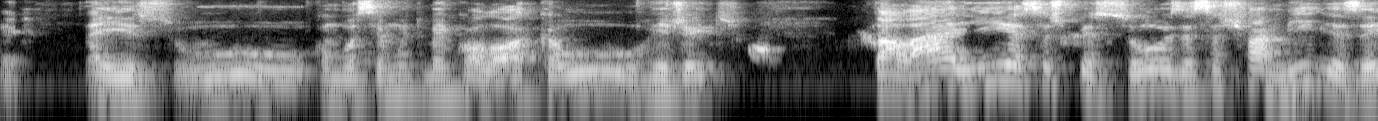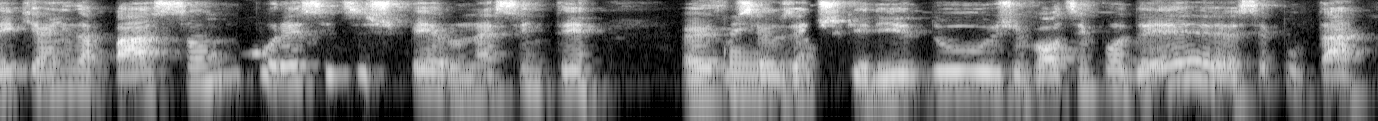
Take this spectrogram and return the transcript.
É, é isso. O, como você muito bem coloca, o rejeito está lá e essas pessoas, essas famílias aí que ainda passam por esse desespero, né? Sem ter é, os seus entes queridos de volta, sem poder sepultar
